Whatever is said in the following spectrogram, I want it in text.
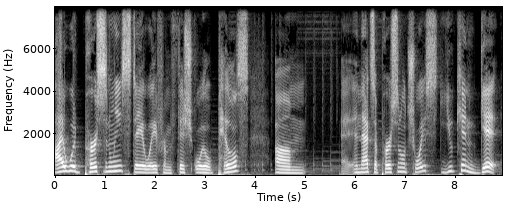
I would personally stay away from fish oil pills, um, and that's a personal choice. You can get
